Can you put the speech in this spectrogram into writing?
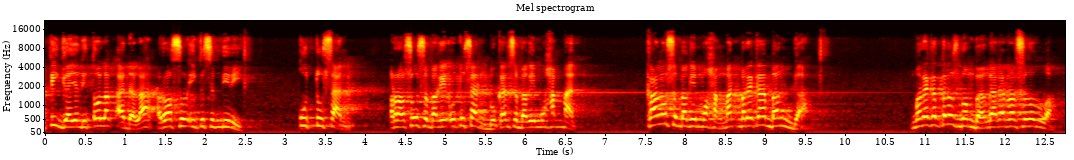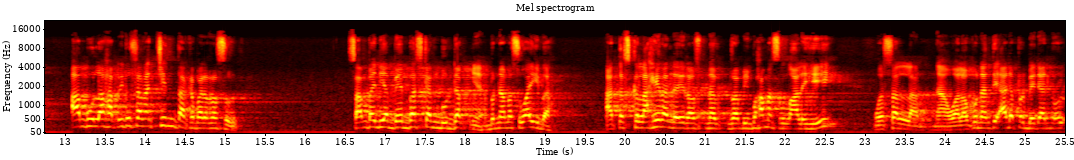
ketiga yang ditolak adalah Rasul itu sendiri, utusan. Rasul sebagai utusan, bukan sebagai Muhammad. Kalau sebagai Muhammad mereka bangga. Mereka terus membanggakan Rasulullah. Abu Lahab itu sangat cinta kepada Rasul. Sampai dia bebaskan budaknya bernama Suwaibah atas kelahiran dari Nabi Muhammad SAW. Nah, walaupun nanti ada perbedaan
